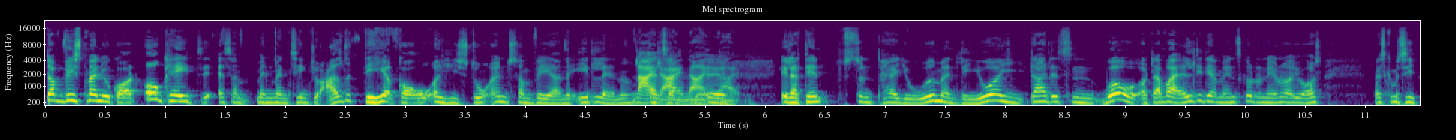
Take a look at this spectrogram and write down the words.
der vidste man jo godt, okay, det, altså, men man tænkte jo aldrig, det her går over i historien som værende et eller andet. Nej, altså, nej, nej, nej. eller den sådan periode, man lever i, der er det sådan, wow, og der var alle de der mennesker, du nævner jo også, hvad skal man sige,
